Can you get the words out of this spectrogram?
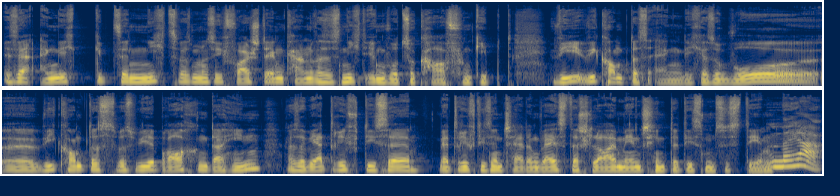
ist ja eigentlich gibt es ja nichts, was man sich vorstellen kann, was es nicht irgendwo zu kaufen gibt. Wie, wie kommt das eigentlich? Also wo, äh, wie kommt das, was wir brauchen, dahin? Also wer trifft diese, wer trifft diese Entscheidung? Wer ist der schlaue Mensch hinter diesem System? Naja,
